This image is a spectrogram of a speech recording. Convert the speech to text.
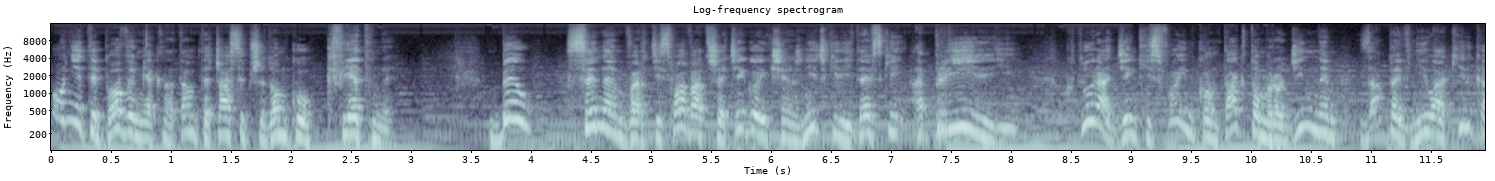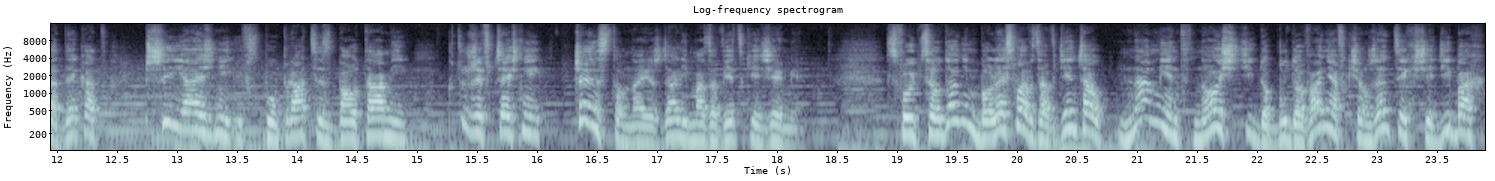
o nietypowym jak na tamte czasy przydomku Kwietny. Był synem Warcisława III i księżniczki litewskiej Aprilii, która dzięki swoim kontaktom rodzinnym zapewniła kilka dekad przyjaźni i współpracy z Bałtami, którzy wcześniej często najeżdżali mazowieckie ziemie. Swój pseudonim Bolesław zawdzięczał namiętności do budowania w książęcych siedzibach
